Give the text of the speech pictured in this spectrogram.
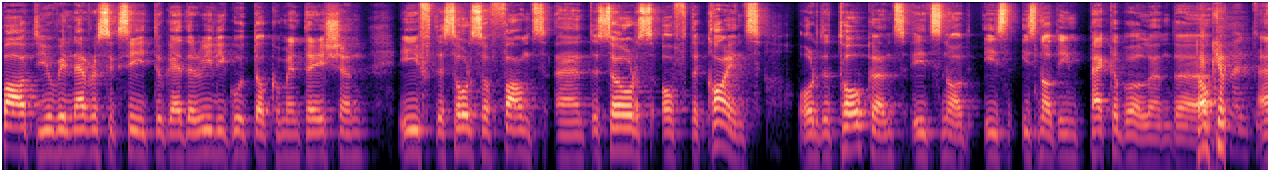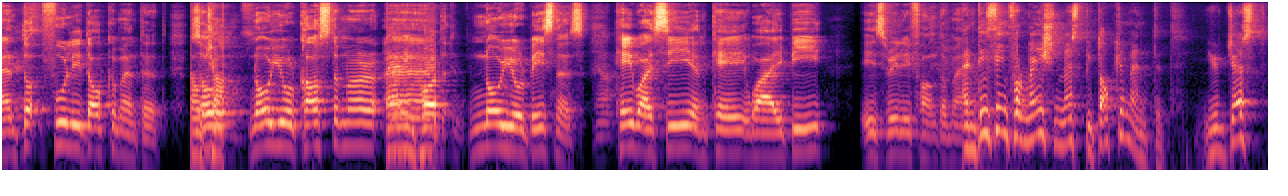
but you will never succeed to get a really good documentation if the source of funds and the source of the coins or the tokens it's not is is not impeccable and uh, documented and do fully documented no so chance. know your customer Very and important. know your business yeah. kyc and kyb is really fundamental. And this information must be documented. You just,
